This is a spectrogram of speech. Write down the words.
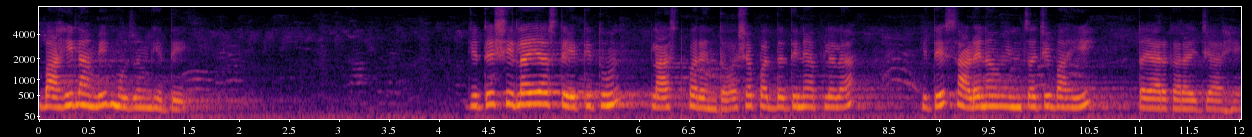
बाही लांबी मोजून घेते. जिथे शिलाई असते तिथून लास्टपर्यंत अशा पद्धतीने आपल्याला इथे साडेनऊ इंचाची बाही तयार करायची आहे.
